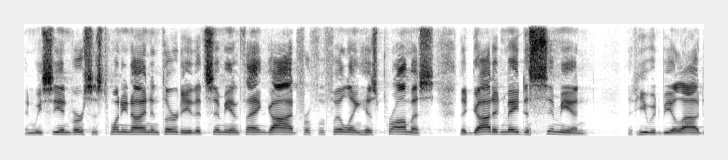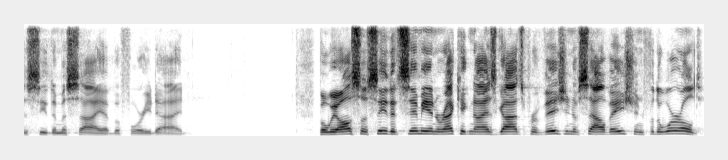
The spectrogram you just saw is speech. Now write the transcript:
And we see in verses 29 and 30 that Simeon thanked God for fulfilling his promise that God had made to Simeon that he would be allowed to see the Messiah before he died. But we also see that Simeon recognized God's provision of salvation for the world.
